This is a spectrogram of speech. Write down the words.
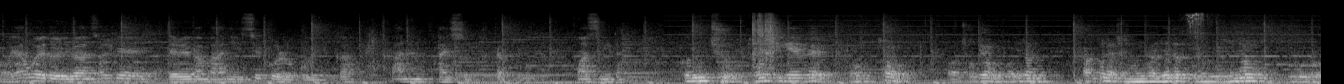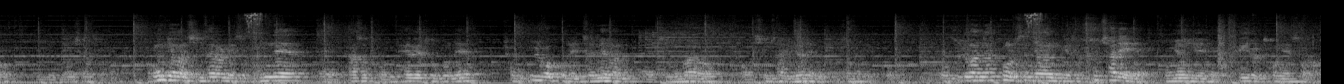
어, 향후에도 이러한 설계 대회가 많이 있을 걸로 보이니까 많은 관심 부탁드립니다. 고맙습니다. 건축, 도시계획, 교통, 어, 조경 뭐 이런 각 분야 전문가 8분을 운영으로 이제 모셔서 공정한 심사를 위해서 국내 5분, 해외 2분에 총 7분의 저명한 에, 전문가로 어, 심사위원회를 구성하겠고 또 훌륭한 작품을 선정하기 위해서 수차례의 공영위원회 회의를 통해서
